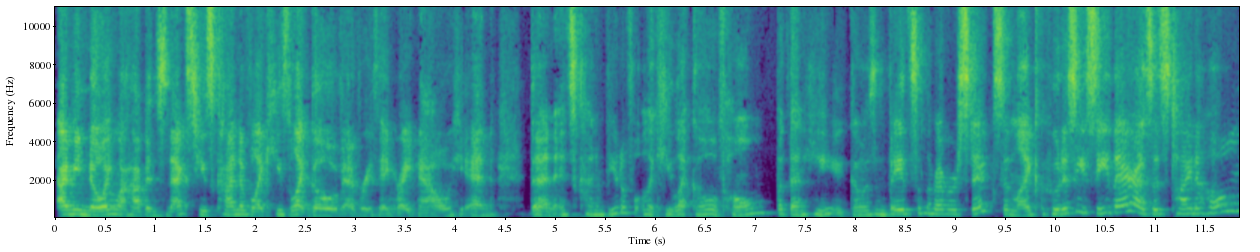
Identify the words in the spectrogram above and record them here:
I mean, knowing what happens next, he's kind of like he's let go of everything right now, He- and then it's kind of beautiful. Like he let go of home, but then he goes and bathes in the river Styx, and like, who does he see there as his tie to home?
